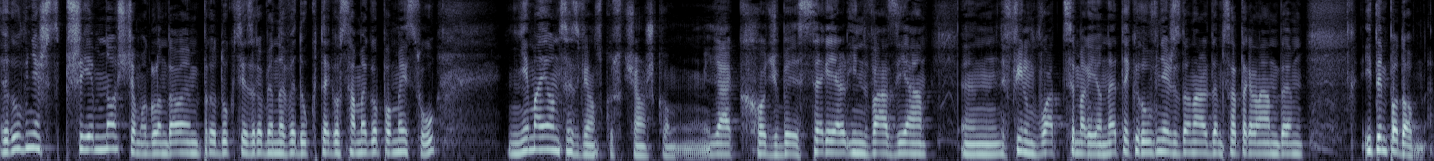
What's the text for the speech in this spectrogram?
również z przyjemnością oglądałem produkcje zrobione według tego samego pomysłu, nie mające związku z książką, jak choćby serial Inwazja, film Władcy Marionetek, również z Donaldem Sutherlandem i tym podobne.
